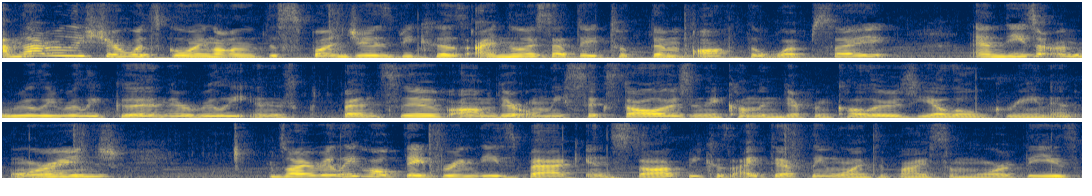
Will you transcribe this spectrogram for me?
I'm not really sure what's going on with the sponges because I noticed that they took them off the website. And these are really, really good and they're really inexpensive. Um, they're only $6 and they come in different colors, yellow, green, and orange. So I really hope they bring these back in stock because I definitely wanted to buy some more of these.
